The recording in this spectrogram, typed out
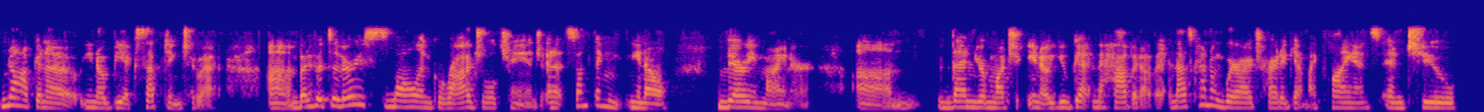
not going to, you know, be accepting to it. Um, but if it's a very small and gradual change and it's something, you know, very minor, um, then you're much, you know, you get in the habit of it. And that's kind of where I try to get my clients into,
